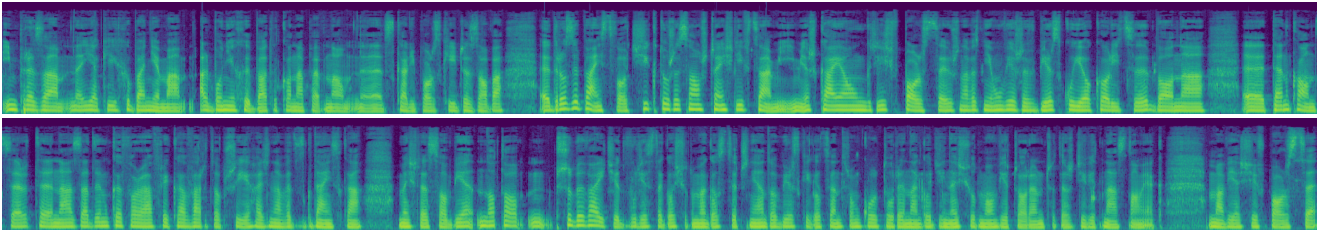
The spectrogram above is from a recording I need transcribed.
impreza, jakiej chyba nie ma, albo nie chyba, tylko na pewno e, w skali polskiej jazzowa. E, drodzy Państwo, ci, którzy są szczęśliwcami i mieszkają gdzieś w Polsce, już nawet nie mówię, że w Bielsku i okolicy, bo na e, ten koncert, na zadymkę for Africa warto przyjechać nawet z Gdańska, myślę sobie, no to przybywajcie 27 stycznia do Bielskiego Centrum Kultury na godzinę godzinę siódmą wieczorem, czy też dziewiętnastą, jak mawia się w Polsce.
